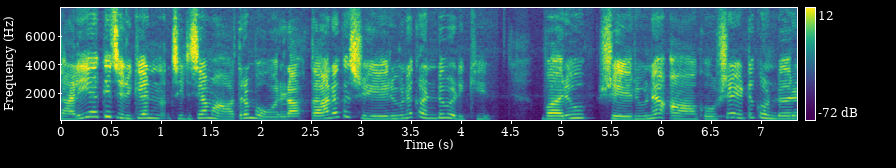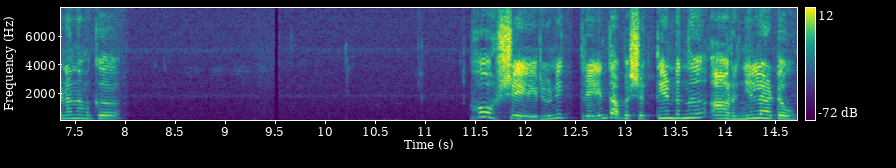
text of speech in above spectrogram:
കളിയാക്കി ചിരിക്കാൻ ചിരിച്ചാൽ മാത്രം പോരടാ. താനൊക്കെ ഷേരുവിനെ കണ്ടുപഠിക്ക് വരൂ ഷേരുവിനെ ആഘോഷമായിട്ട് കൊണ്ടുവരണം നമുക്ക്. ഹോ ഷേരുവിന് ഇത്രയും തപശക്തി ഉണ്ടെന്ന് അറിഞ്ഞില്ല കേട്ടോ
